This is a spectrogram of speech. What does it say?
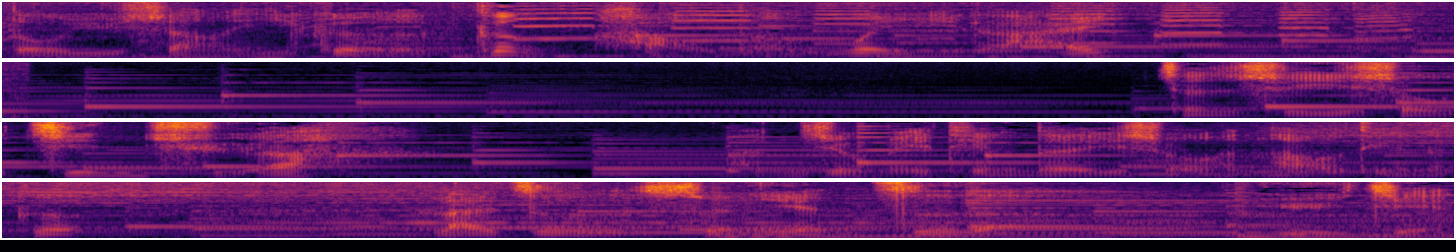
都遇上一个更好的未来。真是一首金曲啊！很久没听的一首很好听的歌，来自孙燕姿的《遇见》。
